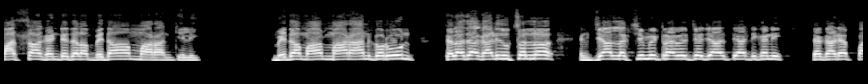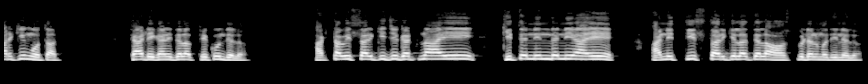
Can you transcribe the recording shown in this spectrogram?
पाच सहा घंटे त्याला बेदाम मारहाण केली. बेदाम मारहाण करून त्याला त्या गाडीत उचललं. आणि ज्या लक्ष्मी ट्रॅव्हलच्या ज्या त्या ठिकाणी त्या गाड्या पार्किंग होतात त्या ठिकाणी त्याला फेकून दिलं. अठ्ठावीस तारखेची घटना आहे किती निंदनीय आहे आणि तीस तारखेला त्याला हॉस्पिटलमध्ये नेलं.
